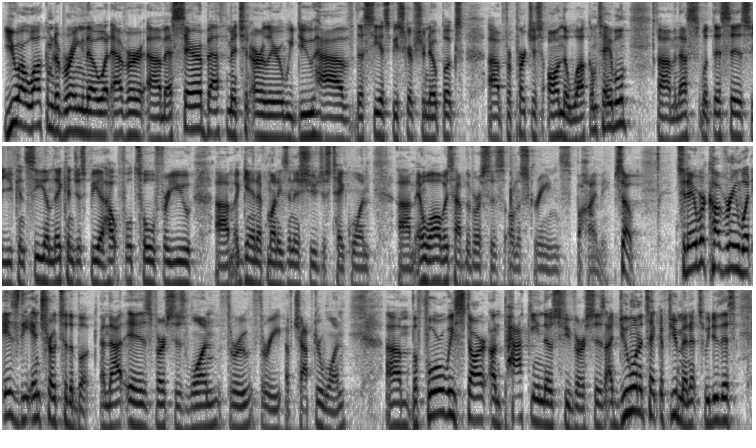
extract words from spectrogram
you are welcome to bring, though, whatever. Um, as Sarah Beth mentioned earlier, we do have the CSB scripture notebooks uh, for purchase on the welcome table. Um, and that's what this is. So you can see them. They can just be a helpful tool for you. Um, again, if money's an issue, just take one. Um, and we'll always have the verses on the screens behind me. So, Today we're covering what is the intro to the book, and that is verses 1 through 3 of chapter 1. Um, before we start unpacking those few verses, I do want to take a few minutes. We do this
